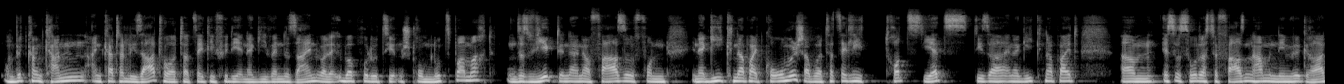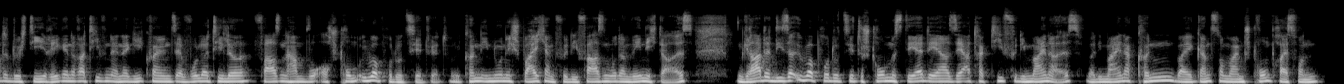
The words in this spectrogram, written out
Und Bitcoin kann ein Katalysator tatsächlich für die Energiewende sein, weil er überproduzierten Strom nutzbar macht. Und das wirkt in einer Phase von Energieknappheit komisch, aber tatsächlich trotz jetzt dieser Energieknappheit ähm, ist es so, dass wir Phasen haben, in denen wir gerade durch die regenerativen Energiequellen sehr volatile Phasen haben, wo auch Strom überproduziert wird. Und wir können ihn nur nicht speichern für die Phasen, wo dann wenig da ist. Und gerade dieser überproduzierte Strom ist der, der sehr attraktiv für die Miner ist, weil die Miner können bei ganz normalem Strompreis von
